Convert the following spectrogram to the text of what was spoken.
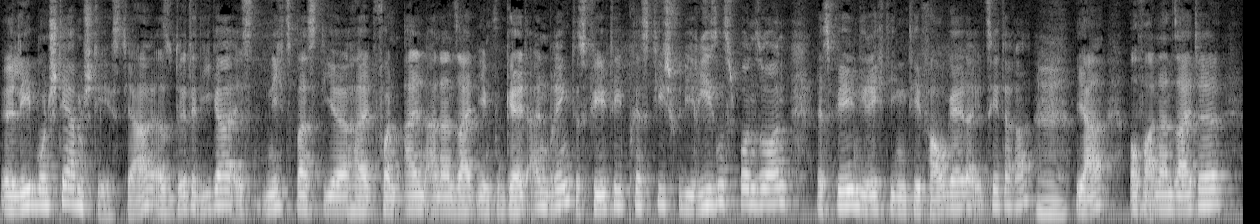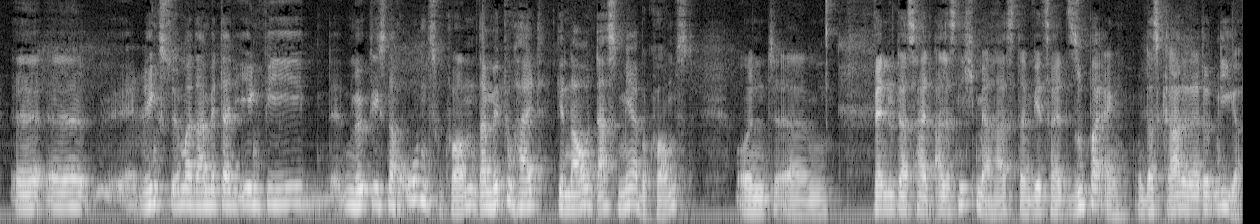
äh, Leben und Sterben stehst. Ja? Also dritte Liga ist nichts, was dir halt von allen anderen Seiten irgendwo Geld einbringt. Es fehlt die Prestige für die Riesensponsoren, es fehlen die richtigen TV-Gelder etc. Ja, auf der anderen Seite äh, äh, ringst du immer damit dann irgendwie möglichst nach oben zu kommen, damit du halt genau das mehr bekommst. Und ähm, wenn du das halt alles nicht mehr hast, dann wird es halt super eng. Und das gerade in der dritten Liga.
